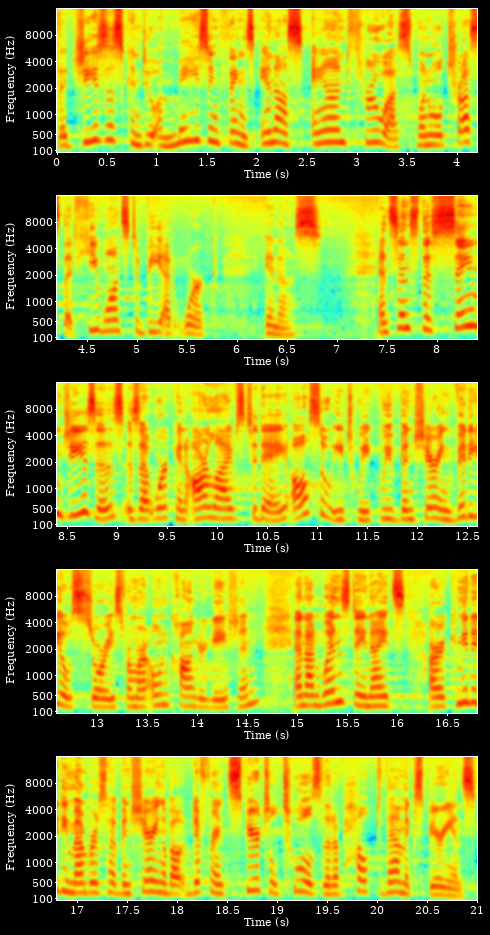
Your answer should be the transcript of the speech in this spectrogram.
that Jesus can do amazing things in us and through us when we'll trust that He wants to be at work in us. And since this same Jesus is at work in our lives today, also each week we've been sharing video stories from our own congregation. And on Wednesday nights, our community members have been sharing about different spiritual tools that have helped them experience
